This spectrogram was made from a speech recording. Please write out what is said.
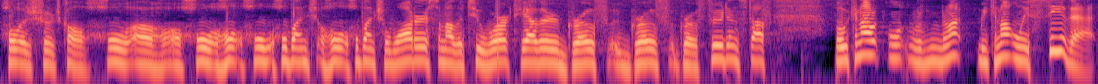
whole, it's called whole, uh, a whole, whole, whole, whole bunch, a whole, whole bunch of water. Somehow the two work together, grow, grow, grow food and stuff. But we cannot, not, we cannot only see that,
